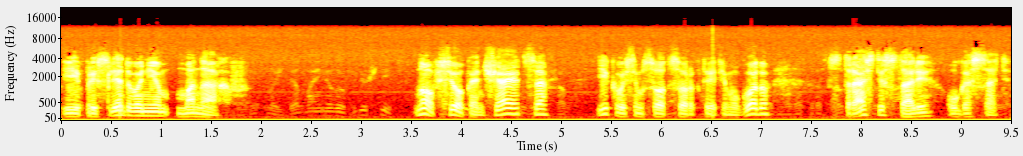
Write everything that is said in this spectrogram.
и преследованием монахов. Но все кончается, и к 843 году страсти стали угасать.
